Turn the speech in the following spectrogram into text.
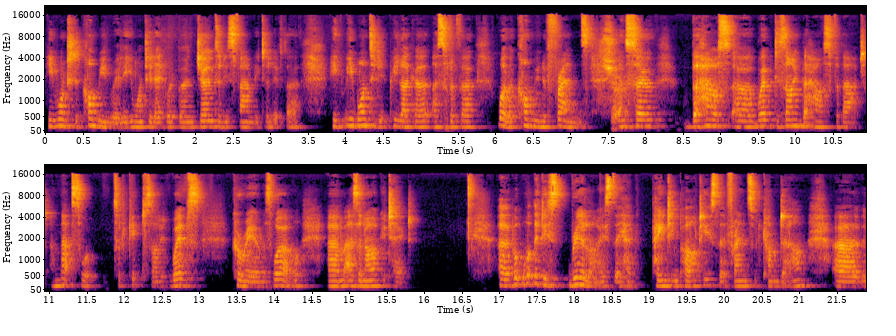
He wanted a commune, really. He wanted Edward Burne Jones and his family to live there. He, he wanted it to be like a, a sort of a, well, a commune of friends. Sure. And so the house, uh, Webb designed the house for that. And that's what sort of kicked started Webb's career as well um, as an architect. Uh, but what they just realised, they had painting parties. Their friends would come down, uh, the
